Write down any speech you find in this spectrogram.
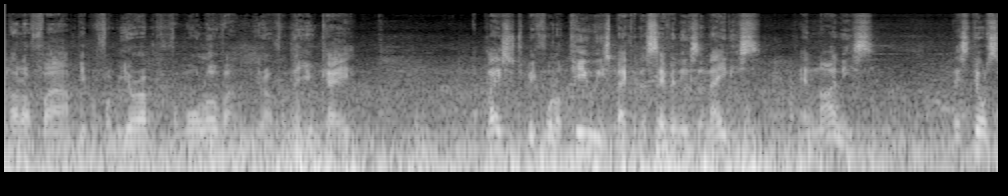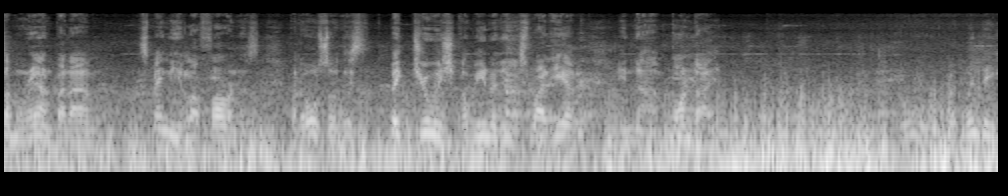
a lot of uh, people from Europe, from all over, you know, from the UK. The place used to be full of Kiwis back in the 70s and 80s and 90s. There's still some around, but um, it's mainly a lot of foreigners. But also this big Jewish communities right here in uh, Bondi. Ooh, but windy.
